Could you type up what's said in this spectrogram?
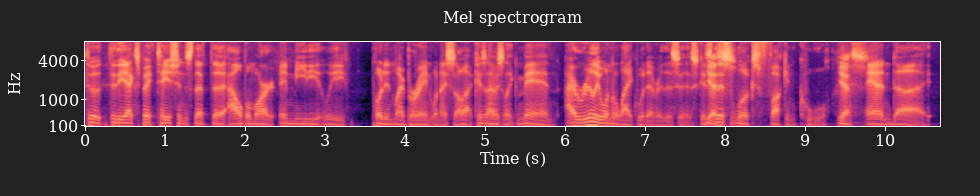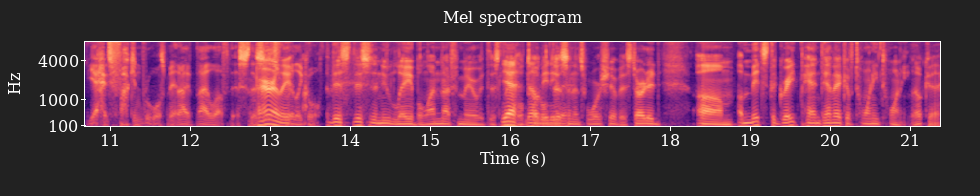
to to the expectations that the album art immediately put in my brain when I saw it because I was like, man, I really want to like whatever this is because Yes. this looks fucking cool. yes. And uh, yeah, it's fucking rules, man. I, I love this. This Apparently, is really cool. This this is a new label. I'm not familiar with this Yeah, label. no, Total. Dissonance Worship. It started um, amidst the great pandemic of 2020. Okay.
